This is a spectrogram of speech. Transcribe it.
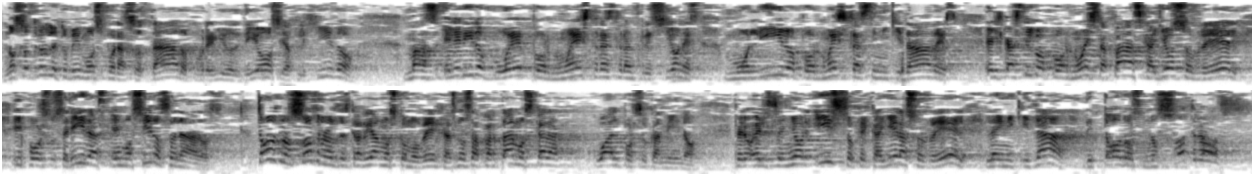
Nosotros le tuvimos por azotado, por herido de Dios y afligido. Mas el herido fue por nuestras transgresiones, molido por nuestras iniquidades. El castigo por nuestra paz cayó sobre él y por sus heridas hemos sido sonados. Todos nosotros nos descarriamos como ovejas, nos apartamos cada cual por su camino. Pero el Señor hizo que cayera sobre él la iniquidad de todos nosotros.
